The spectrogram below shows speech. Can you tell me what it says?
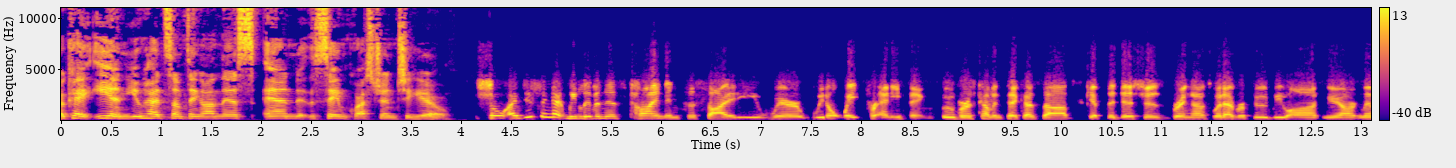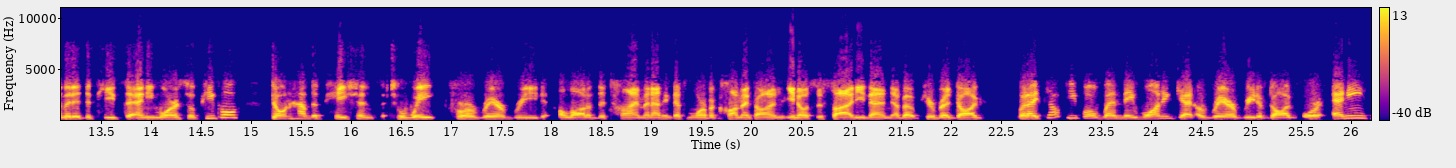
Okay, Ian, you had something on this, and the same question to you. So I do think that we live in this time in society where we don't wait for anything. Ubers come and pick us up, skip the dishes, bring us whatever food we want. We aren't limited to pizza anymore. So people don't have the patience to wait for a rare breed a lot of the time. And I think that's more of a comment on, you know, society than about purebred dogs. But I tell people when they want to get a rare breed of dog or any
